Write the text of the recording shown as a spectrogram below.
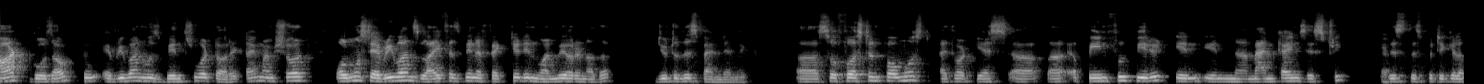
heart goes out to everyone who's been through a torrid time i'm sure almost everyone's life has been affected in one way or another due to this pandemic uh, so first and foremost, I thought yes, uh, uh, a painful period in in uh, mankind's history. Yeah. This this particular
